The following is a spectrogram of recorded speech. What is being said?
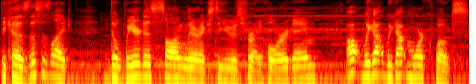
Because this is like the weirdest song lyrics to use for a horror game. Oh, we got we got more quotes.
